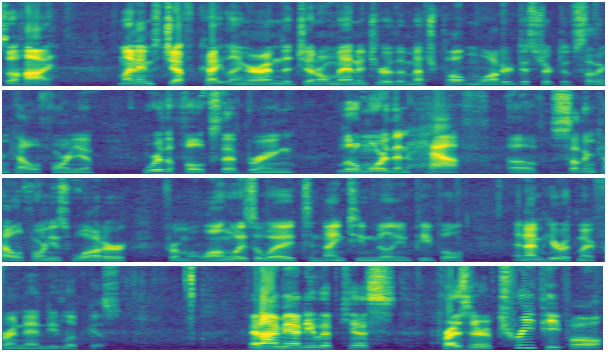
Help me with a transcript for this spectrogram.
So hi, my name is Jeff Kightlinger. I'm the General Manager of the Metropolitan Water District of Southern California. We're the folks that bring a little more than half of Southern California's water from a long ways away to 19 million people. And I'm here with my friend Andy Lipkis. And I'm Andy Lipkis, President of TreePeople.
